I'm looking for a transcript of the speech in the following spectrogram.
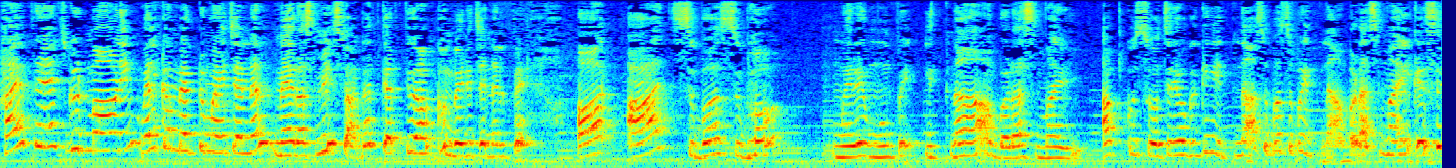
Hi friends good morning welcome back to my channel मैं रश्मि स्वागत करती हूँ आपको मेरे चैनल पे। और आज सुबह सुबह मेरे मुँह पे इतना बड़ा स्माइल आप कुछ सोच रहे होगे कि इतना सुबह सुबह इतना बड़ा स्माइल कैसे?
